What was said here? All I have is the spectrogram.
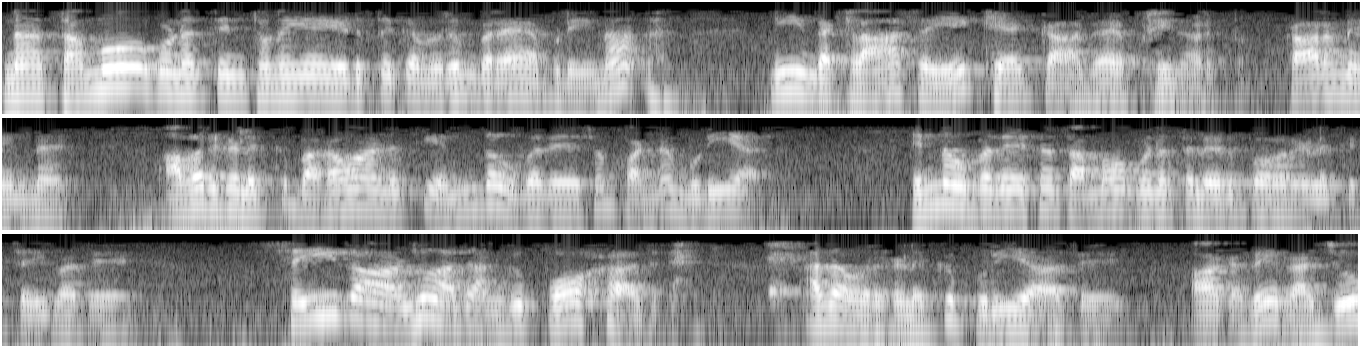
நான் தமோ குணத்தின் துணையை எடுத்துக்க விரும்புறேன் அப்படின்னா நீ இந்த கிளாஸையே கேட்காத அப்படின்னு அர்த்தம். காரணம் என்ன? அவர்களுக்கு பகவானுக்கு எந்த உபதேசம் பண்ண முடியாது. என்ன உபதேசம் தமோ குணத்தில் இருப்பவர்களுக்கு செய்வது? செய்தாலும் அது அங்கு போகாது. அது அவர்களுக்கு புரியாது. ஆகவே ரஜோ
